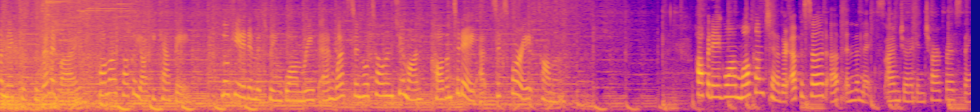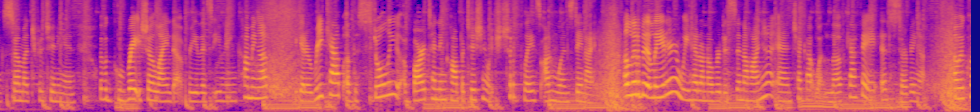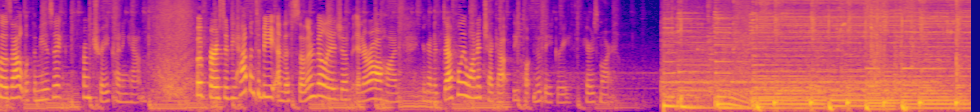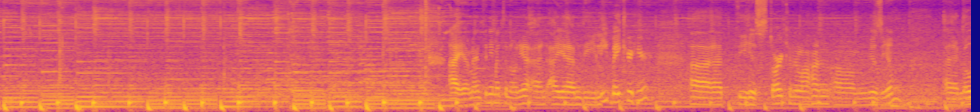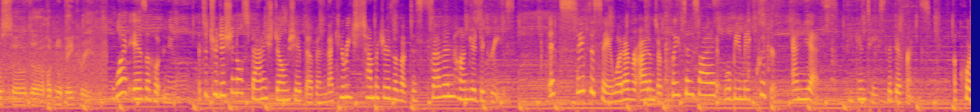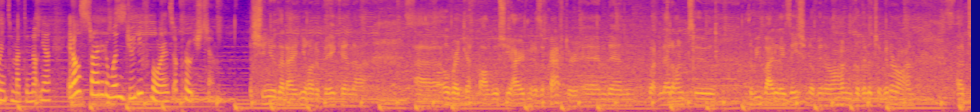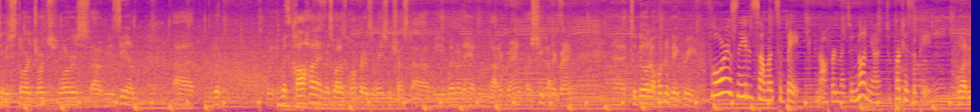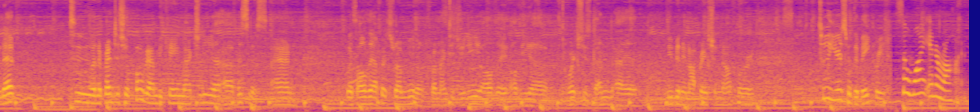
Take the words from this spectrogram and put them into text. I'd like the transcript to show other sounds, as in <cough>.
the Mix is presented by Tama Takoyaki Cafe. Located in between Guam Reef and Westin Hotel in Tumon, call them today at 648 Tama. Welcome to another episode of In the Mix. I'm Jonagan Charfris. Thanks so much for tuning in. We have a great show lined up for you this evening. Coming up, we get a recap of the Stoli bartending competition, which took place on Wednesday night. A little bit later, we head on over to Sinajana and check out what Love Cafe is serving up. And we close out with the music from Trey Cunningham. But first, if you happen to be in the southern village of Inarajan, you're going to definitely want to check out the Hotnu Bakery. Here's more. I am Anthony Mantanona and I am the lead baker here uh, at the historic Kanilahan um, Museum and also the Hotnu Bakery. What is a hotnu? It's a traditional Spanish dome-shaped oven that can reach temperatures of up to 700 degrees. It's safe to say whatever items are placed inside will be made quicker, and yes, you can taste the difference. According to Mantanona, it all started when Judy Flores approached him. She knew that I knew how to bake and uh, uh, over at Gef Pa'go, she hired me as a crafter, and then what led on to the revitalization of Inaran, the village of Inaran, uh, to restore George Flores uh, Museum uh, with with CAHA and as well as Guam Preservation Trust. Uh, we went on ahead and got a grant, or she got a grant, uh, to build a hotnu bakery. Flores needed someone to bake and offered Mantanona to to participate. What led to an apprenticeship program became actually a, a business, and with all the efforts from you know from Auntie Judy, all the all the uh, work she's done. Uh, we've been in operation now for two years with the bakery. So why Inarajan?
